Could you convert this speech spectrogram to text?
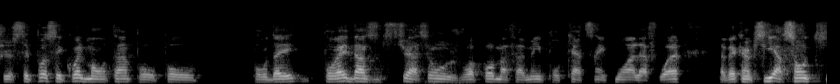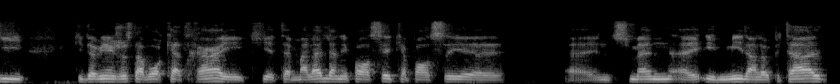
je ne sais pas c'est quoi le montant pour, pour, pour, être dans une situation où je ne vois pas ma famille pour 4-5 mois à la fois, avec un petit garçon qui, qui devient juste avoir 4 ans et qui était malade l'année passée, qui a passé euh, euh, une semaine euh, et demie dans l'hôpital,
